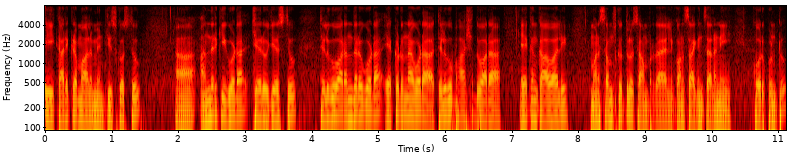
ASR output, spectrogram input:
ఈ కార్యక్రమాలు మేము తీసుకొస్తూ అందరికీ కూడా చేరువ చేస్తూ తెలుగు వారందరూ కూడా ఎక్కడున్నా కూడా తెలుగు భాష ద్వారా ఏకం కావాలి మన సంస్కృతులు సాంప్రదాయాలని కొనసాగించాలని కోరుకుంటూ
